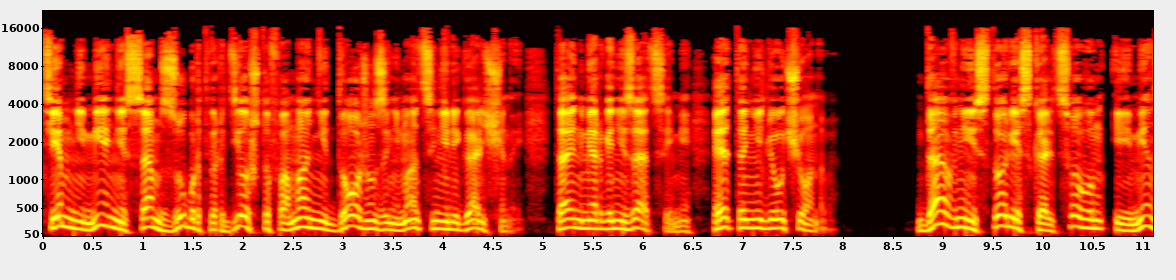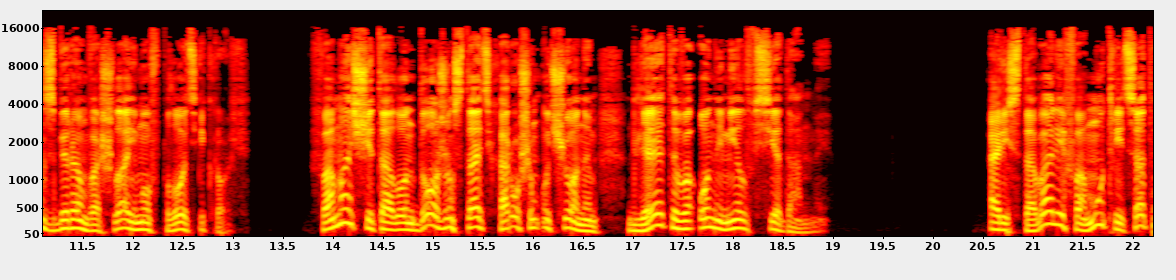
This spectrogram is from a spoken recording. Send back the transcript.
Тем не менее, сам Зубр твердил, что Фома не должен заниматься нелегальщиной, тайными организациями, это не для ученого. Давняя история с Кольцовым и Менсбером вошла ему в плоть и кровь. Фома считал, он должен стать хорошим ученым, для этого он имел все данные арестовали Фому 30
